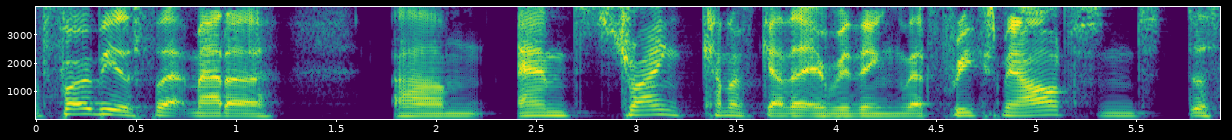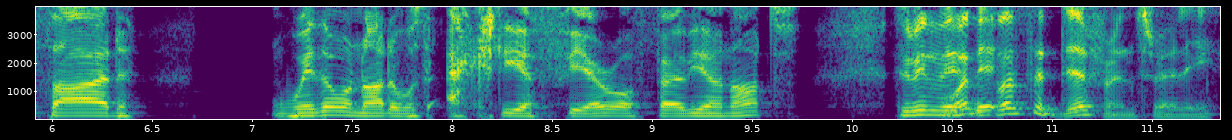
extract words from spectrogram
phobias for that matter. Um, and try and kind of gather everything that freaks me out and decide whether or not it was actually a fear or phobia or not. Because I mean, What, they- what's the difference, really?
